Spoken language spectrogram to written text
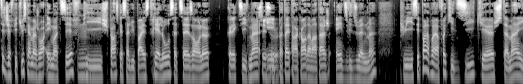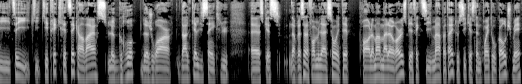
Tu sais, Jeff Petrie, c'est quand même un joueur émotif, mm. puis je pense que ça lui pèse très lourd cette saison-là collectivement et peut-être encore davantage individuellement. Puis c'est pas la première fois qu'il dit que justement il, il, est très critique envers le groupe de joueurs dans lequel il s'inclut. Euh, ce que d'après ça la formulation était probablement malheureuse? Puis effectivement peut-être aussi que c'était une pointe au coach mais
